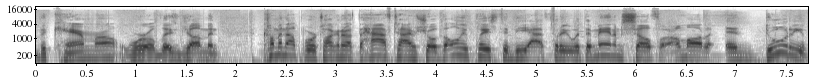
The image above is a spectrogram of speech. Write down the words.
the camera world. Ladies and gentlemen, coming up, we're talking about the halftime show, the only place to be at three with the man himself, Omar Edouri.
